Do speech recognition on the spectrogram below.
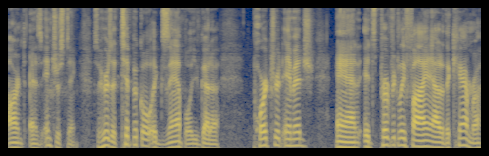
aren't as interesting. So here's a typical example. You've got a portrait image and it's perfectly fine out of the camera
